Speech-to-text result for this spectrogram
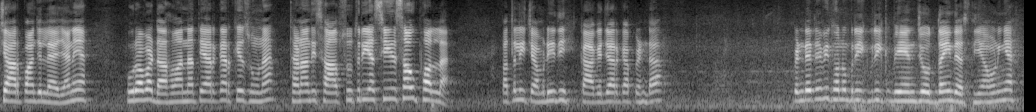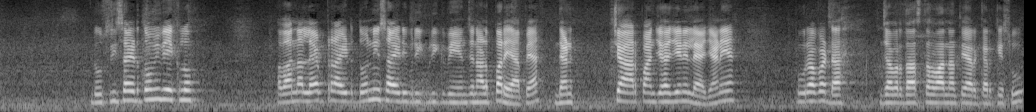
4-5 ਲੈ ਜਾਣੇ ਆ। ਪੂਰਾ ਵੱਡਾ ਹਵਾਨਾ ਤਿਆਰ ਕਰਕੇ ਸੂਣਾ, ਥਣਾ ਦੀ ਸਾਫ਼ ਸੁਥਰੀ ਆ, ਸੀਲ ਸਾਊ ਫੁੱਲ ਆ। ਪਤਲੀ ਚਮੜੀ ਦੀ, ਕਾਗਜ਼ ਵਰਗਾ ਪਿੰਡਾ। ਪਿੰਡੇ ਤੇ ਵੀ ਤੁਹਾਨੂੰ ਬਰੀਕ ਬਰੀਕ ਵੇਨ ਜੋ ਉਦਾਂ ਹੀ ਦਿਸਦੀਆਂ ਹੋਣੀਆਂ। ਦੂਸਰੀ ਸਾਈਡ ਤੋਂ ਵੀ ਵੇਖ ਲਓ। ਹਵਾਨਾ ਲੈਫਟ ਰਾਈਟ ਦੋਨੀ ਸਾਈਡ ਬਰੀਕ ਬਰੀਕ ਵੇਨਸ ਨਾਲ ਭਰਿਆ ਪਿਆ। ਦਿਨ 4-5 ਹਜੇ ਨੇ ਲੈ ਜਾਣੇ ਆ। ਪੂਰਾ ਵੱਡਾ ਜ਼ਬਰਦਸਤ ਹਵਾਨਾ ਤਿਆਰ ਕਰਕੇ ਸੂ।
